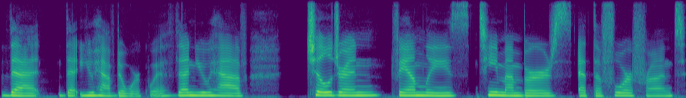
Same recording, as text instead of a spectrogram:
that that you have to work with. Then you have children families team members at the forefront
